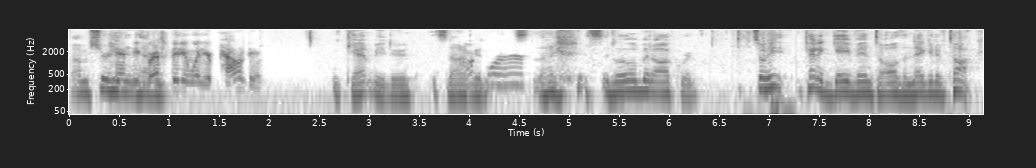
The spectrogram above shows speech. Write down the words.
i'm sure he can't be breastfeeding when you're pounding. You can't be, dude. It's not a good. It's, not a, it's a little bit awkward. So he kind of gave in to all the negative talk.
